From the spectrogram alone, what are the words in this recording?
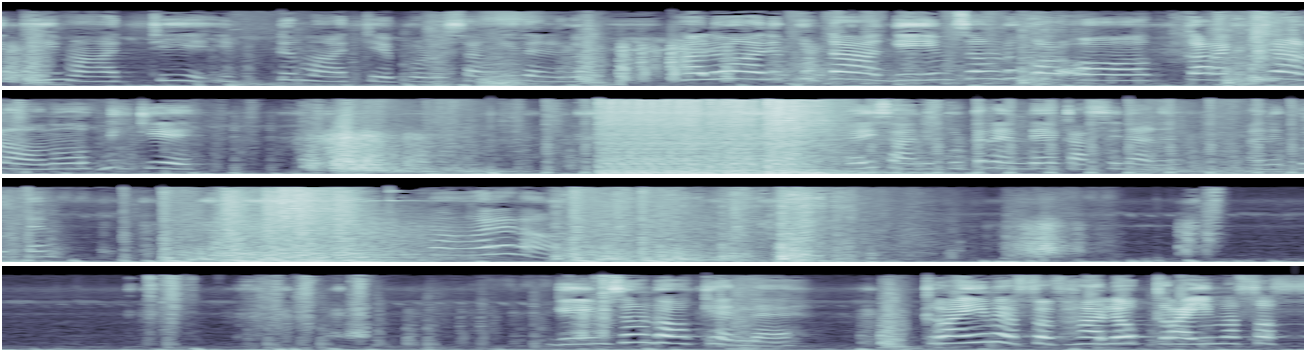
ഇതി മാറ്റി ഇട്ട് മാറ്റിയപ്പോഴും? സംഗീതം ഹലോ അനുക്കുട്ട ഗെയിം സൗണ്ട് കറക്റ്റ് ആണോ? നോക്കിക്കേ. ഏയ്സ് അനുക്കുട്ടൻ എന്റെ കസിനാണ് അനുക്കുട്ടൻ ആരെടാ ഗെയിം സൗണ്ട് ഓക്കെ അല്ലേ? Crime F F hello crime F F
